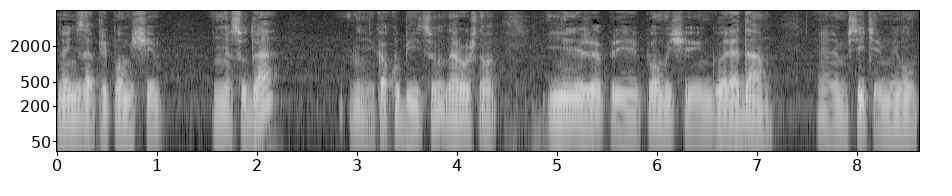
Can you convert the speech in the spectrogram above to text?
ну, я не знаю, при помощи суда, как убийцу нарочного, или же при помощи Гуалядам, э, мститель, мы ему,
